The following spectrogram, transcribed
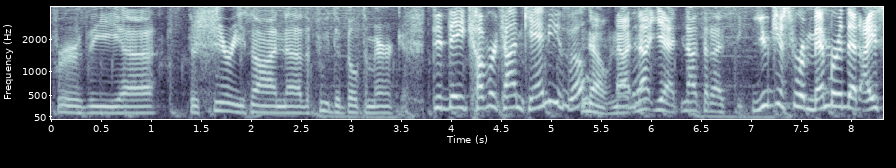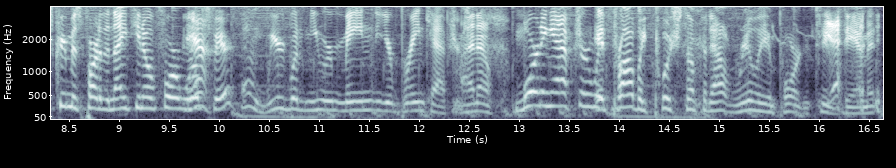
for the uh, their series on uh, the food that built America. Did they cover cotton candy as well? No, not not yet. Not that I've seen. You just remembered that ice cream is part of the 1904 World's Yeah. Fair? Oh, weird what you remain your brain captures. I know. Morning after It probably pushed something out really important too. Yeah. Damn it.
